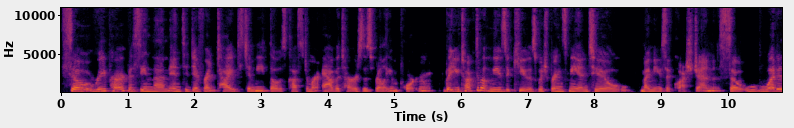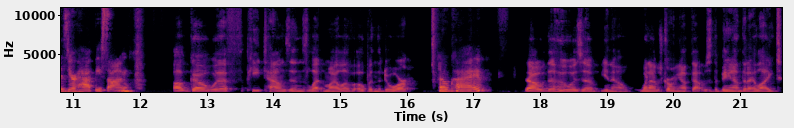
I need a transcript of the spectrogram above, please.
So, repurposing them into different types to meet those customer avatars is really important. But you talked about music cues, which brings me into my music question. So, what is your happy song? I'll go with Pete Townshend's Let My Love Open the Door. Okay. So the Who was a, you know, when I was growing up, that was the band that I liked.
